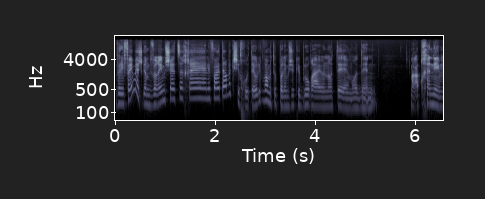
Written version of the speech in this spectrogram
ולפעמים יש גם דברים שצריך אה, לפעול יותר בקשיחות. היו לי כבר מטופלים שקיבלו רעיונות אה, מאוד אה, מהפכנים.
